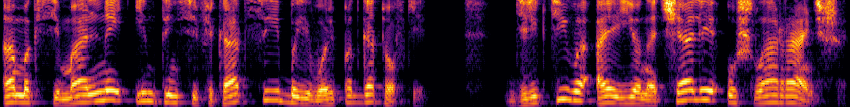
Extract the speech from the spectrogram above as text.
о максимальной интенсификации боевой подготовки. Директива о ее начале ушла раньше,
